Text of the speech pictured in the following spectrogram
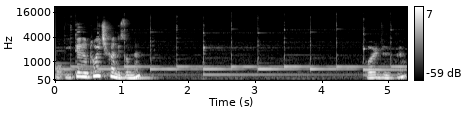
어, 이때도 토이치칸 있었네? 벌도 있고요.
